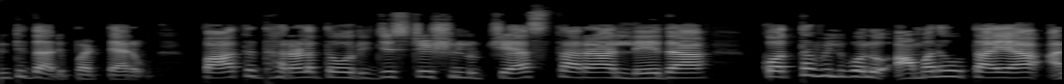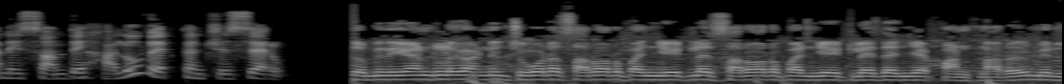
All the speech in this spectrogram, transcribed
ఇంటిదారి పట్టారు. పాత ధరలతో రిజిస్ట్రేషన్లు చేస్తారా లేదా కొత్త విలువలు అమలవుతాయా అనే సందేహాలు వ్యక్తం చేశారు. తొమ్మిది గంటల కాడి నుంచి కూడా సర్వర్ పని చేయట్లేదు సర్వర్ పని చేయట్లేదు అని చెప్పి అంటున్నారు. మీరు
